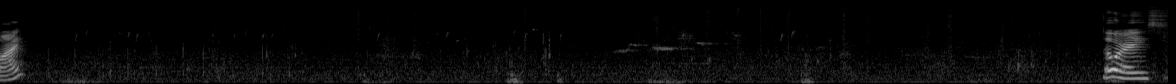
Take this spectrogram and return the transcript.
Why? No worries.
